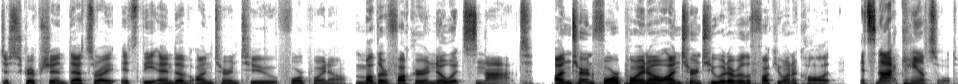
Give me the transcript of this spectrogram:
description, that's right, it's the end of Unturned 2 4.0. Motherfucker, no it's not. Unturned 4.0, Unturned 2, whatever the fuck you want to call it, it's not canceled,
